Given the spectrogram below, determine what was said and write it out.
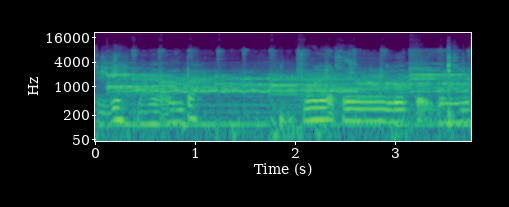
Sige, mga unta. Muna akong luto kanina.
